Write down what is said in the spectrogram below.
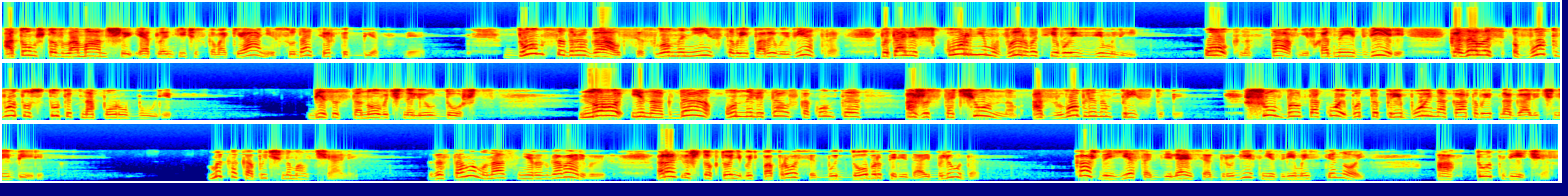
о том, что в Ла-Манше и Атлантическом океане суда терпят бедствие. Дом содрогался, словно неистовые порывы ветра пытались с корнем вырвать его из земли. Окна, ставни, входные двери, казалось, вот-вот уступят напору бури. Безостановочно лил дождь. Но иногда он налетал в каком-то ожесточенном, озлобленном приступе. Шум был такой, будто прибой накатывает на галечный берег. Мы, как обычно, молчали. За столом у нас не разговаривают, разве что кто-нибудь попросит: "Будь добр, передай блюдо". Каждый ест, отделяясь от других незримой стеной, а в тот вечер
